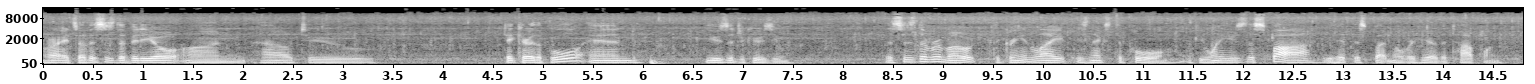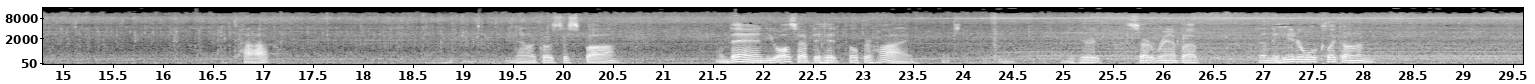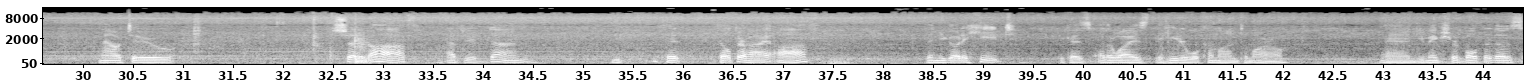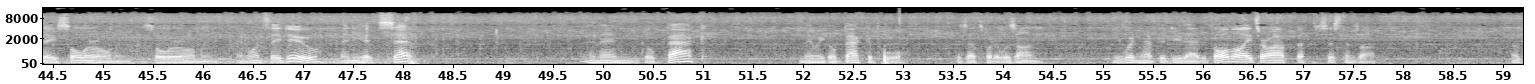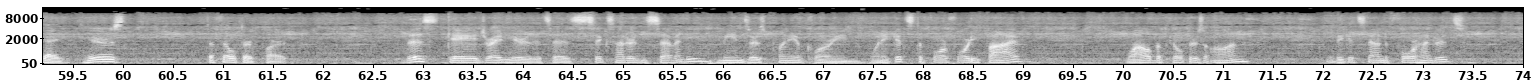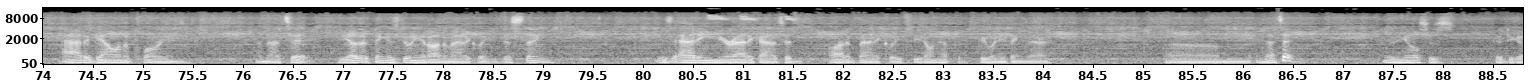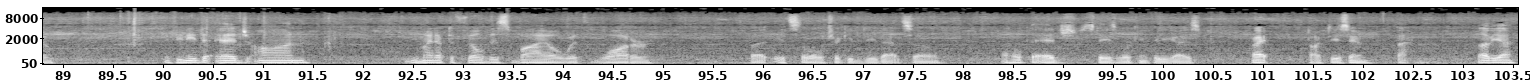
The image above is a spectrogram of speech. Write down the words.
All right, so this is the video on how to take care of the pool and use the jacuzzi. This is the remote. The green light is next to pool. If you want to use the spa, you hit this button over here, the top one. Top. Now it goes to spa. And then you also have to hit filter high. You hear it start ramp up. Then the heater will click on. Now to shut it off after you're done, you hit filter high off. Then you go to heat because otherwise the heater will come on tomorrow. And you make sure both of those say solar only, solar only. And once they do, then you hit set. And then you go back. And then we go back to pool because that's what it was on. You wouldn't have to do that. If all the lights are off, the system's off. Okay, here's the filter part. This gauge right here that says 670 means there's plenty of chlorine. When it gets to 445, while the filter's on, if it gets down to 400s, add a gallon of chlorine. And that's it. The other thing is doing it automatically. This thing is adding muriatic acid automatically, so you don't have to do anything there. Um, and that's it. Everything else is good to go. If you need the edge on, you might have to fill this vial with water, but it's a little tricky to do that. So I hope the edge stays working for you guys. All right, talk to you soon. Bye. Love ya.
